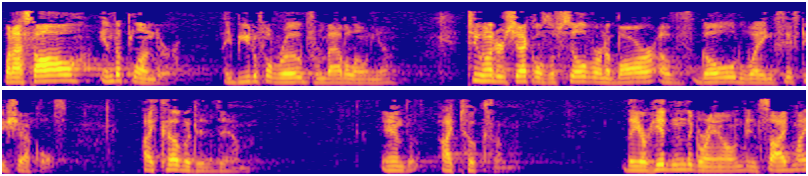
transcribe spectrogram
When I saw in the plunder a beautiful robe from Babylonia, 200 shekels of silver, and a bar of gold weighing 50 shekels, I coveted them, and I took them. They are hidden in the ground inside my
